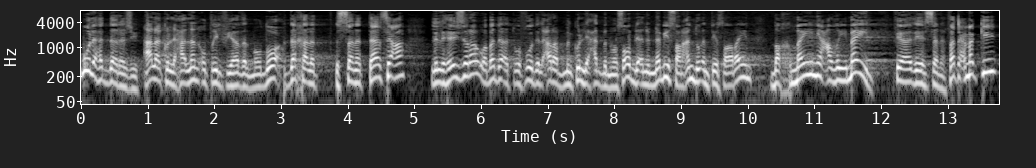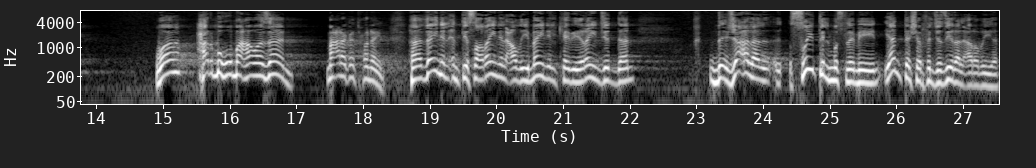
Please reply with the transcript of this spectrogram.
مو لهالدرجة. على كل حال لن أطيل في هذا الموضوع. دخلت السنة التاسعة للهجرة وبدأت وفود العرب من كل حدب وصوب لأن النبي صار عنده انتصارين ضخمين عظيمين في هذه السنة. فتح مكي وحربه مع هوازان. معركة حنين. هذين الانتصارين العظيمين الكبيرين جدا جعل صيت المسلمين ينتشر في الجزيرة العربية.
